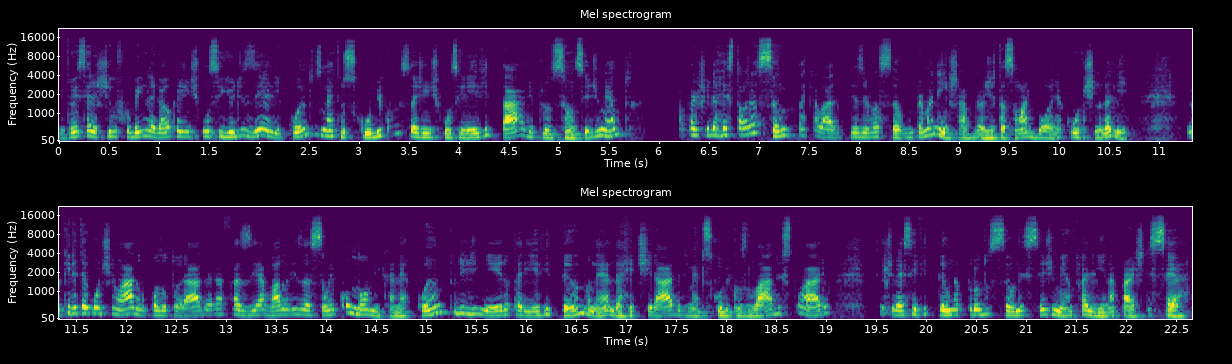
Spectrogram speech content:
Então, esse artigo ficou bem legal que a gente conseguiu dizer ali quantos metros cúbicos a gente conseguiria evitar de produção de sedimento a partir da restauração daquela área de preservação permanente, a vegetação arbórea contínua dali. Eu queria ter continuado no pós-doutorado, era fazer a valorização econômica, né? Quanto de dinheiro eu estaria evitando, né, da retirada de metros cúbicos lá do estuário, se eu estivesse evitando a produção desse sedimento ali na parte de serra.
